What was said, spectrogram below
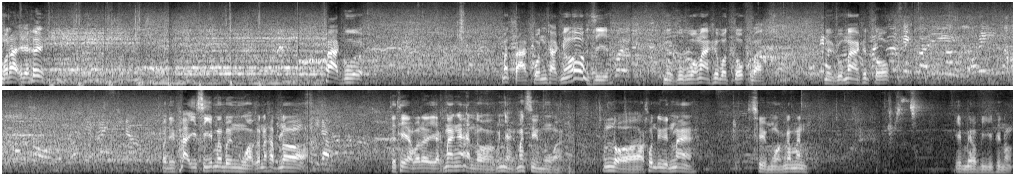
บ่ได้เลยเฮ้ยผ้ากูมาตากฝนคักเนาะสิมือกูหัวมากคือบ่ตกว่ะมือกูมากคือตกวันนี้พาอีซีมาเบิ่งหมวกกันนะครับเนาะสีดแต่เที่ยวว่าอะไรอยากมางานหรอมันอยากมาซื้อหมวกมันหล่อคนอื่นมาซื้อหมวกน้ำมัน MLB พี่น้อง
